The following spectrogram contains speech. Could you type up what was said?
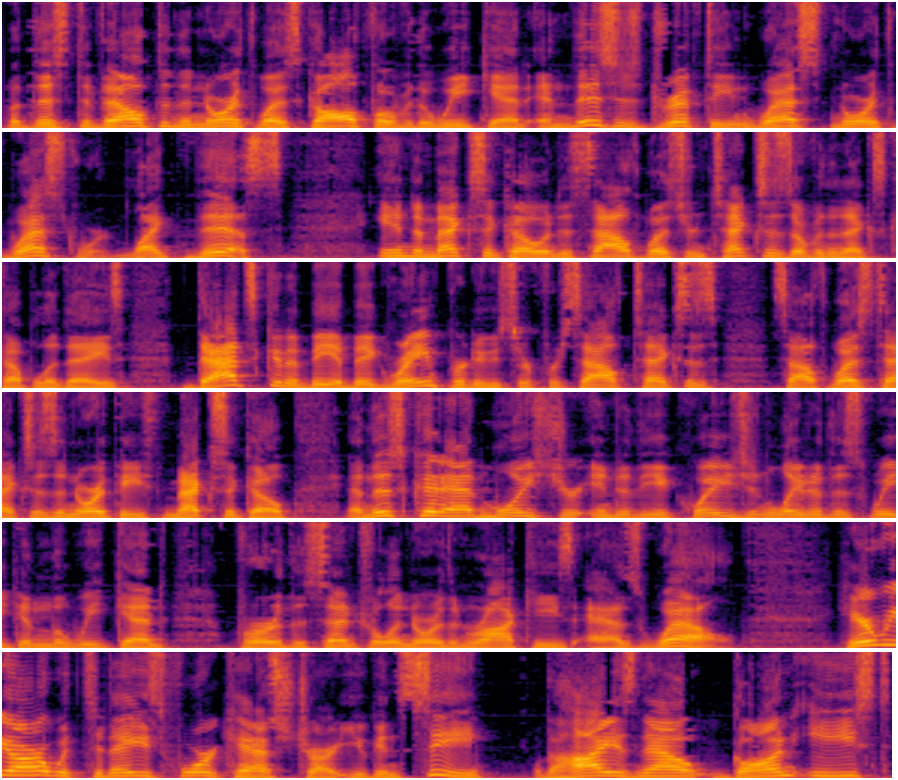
but this developed in the Northwest Gulf over the weekend, and this is drifting west northwestward like this into Mexico into southwestern Texas over the next couple of days. That's going to be a big rain producer for South Texas, Southwest Texas, and Northeast Mexico. And this could add moisture into the equation later this week and the weekend for the central and northern Rockies as well. Here we are with today's forecast chart. You can see the high is now gone east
